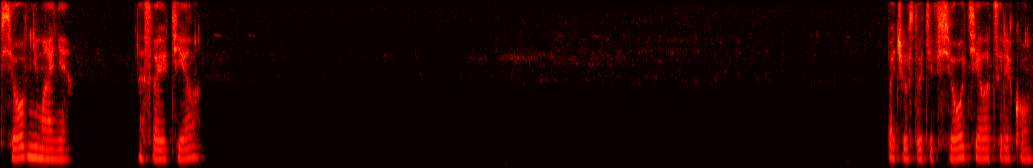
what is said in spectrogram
все внимание на свое тело. Почувствуйте все тело целиком.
